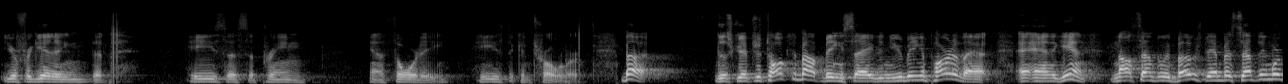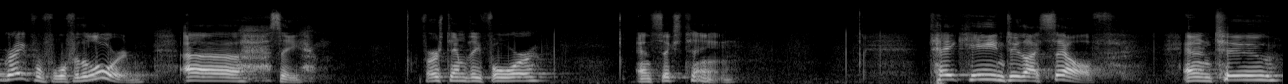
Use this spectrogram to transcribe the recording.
you're forgetting that he's the supreme in authority, he's the controller. But the scripture talks about being saved and you being a part of that. And again, not something we boast in, but something we're grateful for for the Lord. Uh, see. 1 Timothy 4 and 16. Take heed unto thyself and unto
